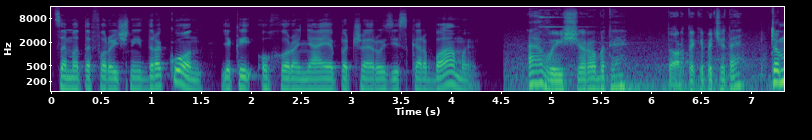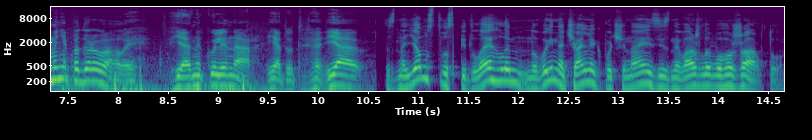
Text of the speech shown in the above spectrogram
це метафоричний дракон, який охороняє печеру зі скарбами. А ви що робите? Тортики печете? То мені подарували. Я не кулінар. Я тут. Я. Знайомство з підлеглим новий начальник починає зі зневажливого жарту.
